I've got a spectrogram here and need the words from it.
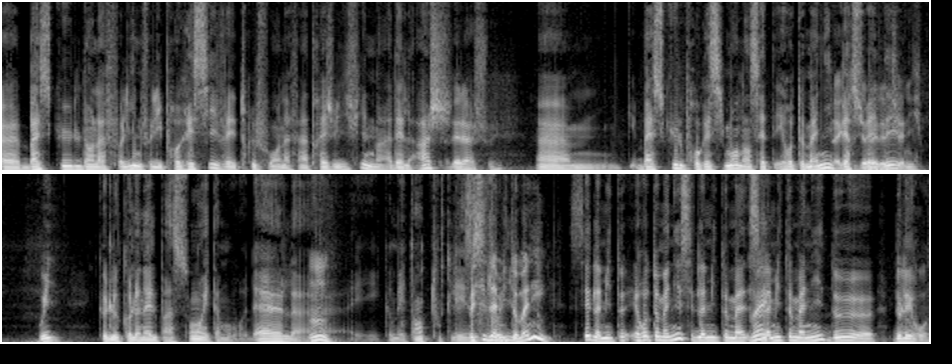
euh, bascule dans la folie, une folie progressive. Et Truffaut en a fait un très joli film, Adèle H. Adèle H, oui. Euh, bascule progressivement dans cette érotomanie, persuadée, oui, que le colonel Pinson est amoureux d'elle, hmm. et comme étant toutes les. Mais c'est de la mythomanie. C'est de la mytho... érotomanie, c'est de la mythomanie, la mythomanie de, de l'éros.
